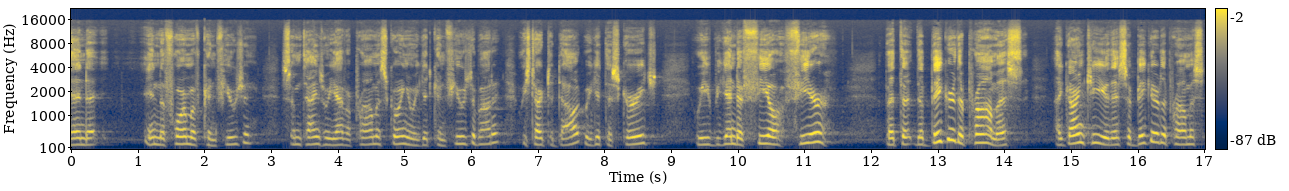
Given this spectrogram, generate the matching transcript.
and uh, in the form of confusion? Sometimes we have a promise going and we get confused about it. We start to doubt. We get discouraged. We begin to feel fear. But the, the bigger the promise, I guarantee you this, the bigger the promise,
